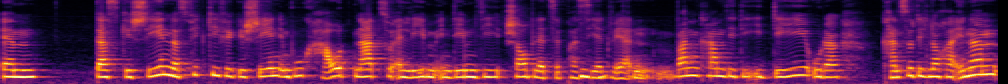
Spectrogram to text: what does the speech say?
ähm, das Geschehen, das fiktive Geschehen im Buch hautnah zu erleben, indem die Schauplätze passiert mhm. werden. Wann kam dir die Idee oder kannst du dich noch erinnern?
